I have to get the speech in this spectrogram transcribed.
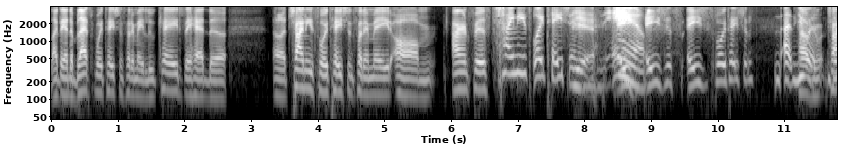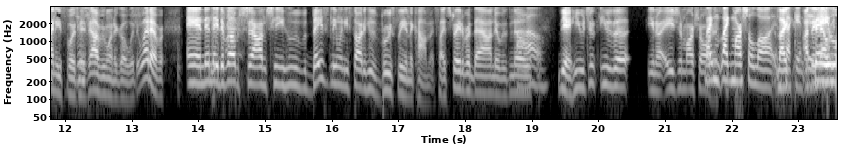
Like they had the black exploitation, so they made Luke Cage. They had the uh, Chinese exploitation, so they made um, Iron Fist. Chinese exploitation. Yeah, Damn. Asia, Asia exploitation. Uh, you However Chinese exploitation, however you want to go with it, whatever. And then they developed Shang-Chi, who basically when he started, he was Bruce Lee in the comics, like straight up and down. There was no, Oh. yeah, he was just he was a you know Asian martial like like martial law Like, second. I think that Fei was- Bruce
